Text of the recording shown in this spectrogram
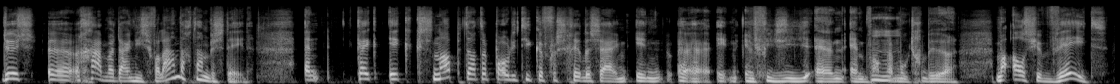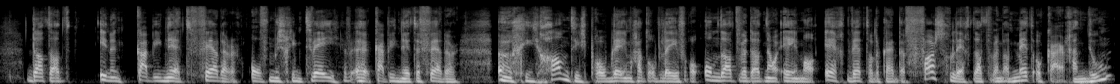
Dus eh, gaan we daar niet zoveel aandacht aan besteden. En kijk, ik snap dat er politieke verschillen zijn in, eh, in, in visie en, en wat er moet gebeuren. Maar als je weet dat dat in een kabinet verder, of misschien twee eh, kabinetten verder, een gigantisch probleem gaat opleveren, omdat we dat nou eenmaal echt wettelijk hebben vastgelegd dat we dat met elkaar gaan doen,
